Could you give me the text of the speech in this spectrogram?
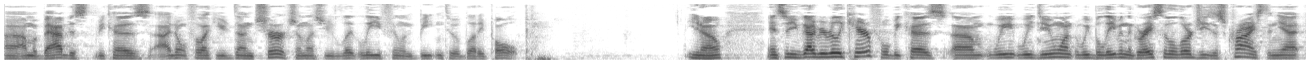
uh, I'm a Baptist because I don't feel like you've done church unless you leave feeling beaten to a bloody pulp you know. And so you've got to be really careful because um, we we do want we believe in the grace of the Lord Jesus Christ, and yet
